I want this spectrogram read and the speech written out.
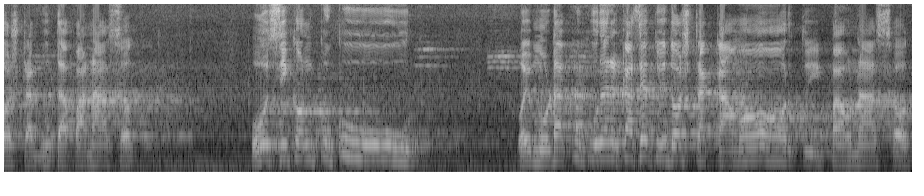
দশটা গুতা পানা আসত ও চিকন কুকুর, ওই মোডা কুকুরের কাছে তুই দশটা কামর তুই পাওনা আসত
